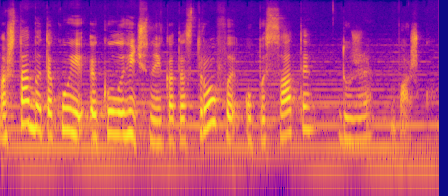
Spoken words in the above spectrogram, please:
Масштаби такої екологічної катастрофи описати дуже важко.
